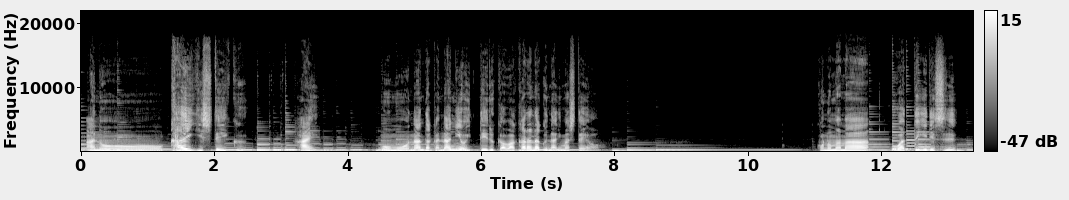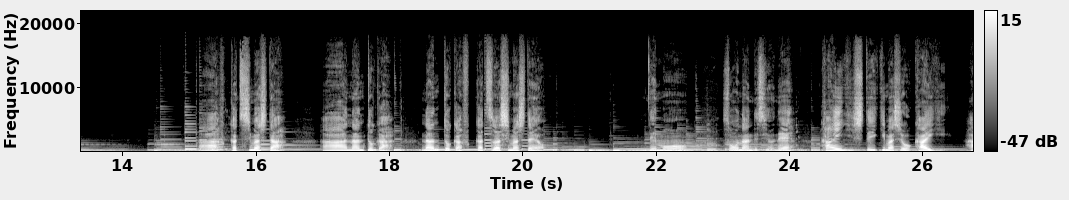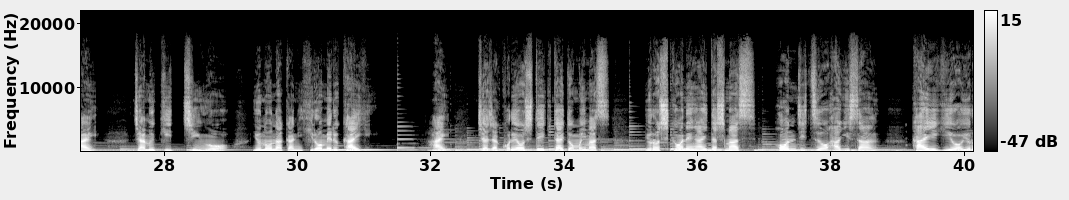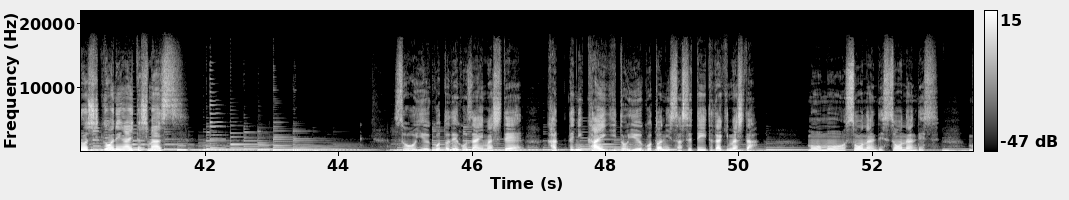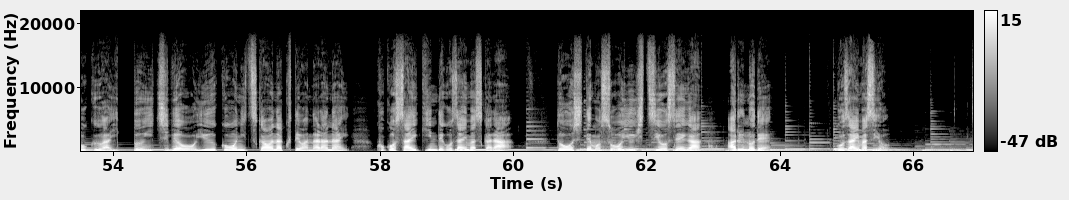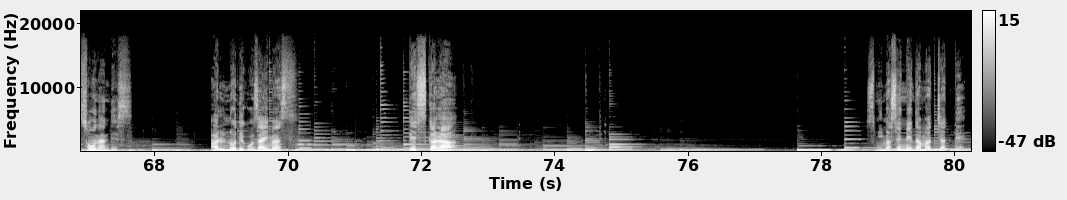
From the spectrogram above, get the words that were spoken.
あのー、会議していく。はい。もうもうなんだか何を言っているかわからなくなりましたよ。このまま終わっていいです？ああ、復活しました。ああ、なんとか、なんとか復活はしましたよ。でも、そうなんですよね。会議していきましょう、会議。はい。ジャムキッチンを世の中に広める会議。はい。じゃあじゃあこれをしていきたいと思います。よろしくお願いいたします。本日おはぎさん、会議をよろしくお願いいたします。そういうことでございまして、勝手に会議ということにさせていただきました。もうもうそうなんです、そうなんです。僕は1分1秒を有効に使わなくてはならない、ここ最近でございますから、どうしてもそういう必要性があるので、ございますよ。そうなんです。あるのでございます。ですから、すみませんね、黙っちゃって。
